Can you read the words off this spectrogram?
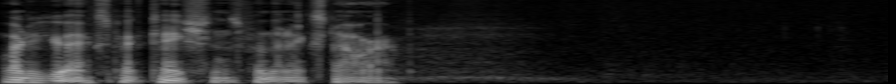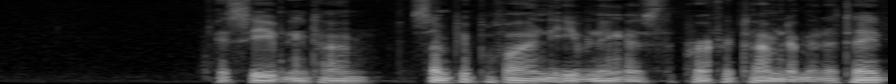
What are your expectations for the next hour? It's evening time. Some people find evening is the perfect time to meditate.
